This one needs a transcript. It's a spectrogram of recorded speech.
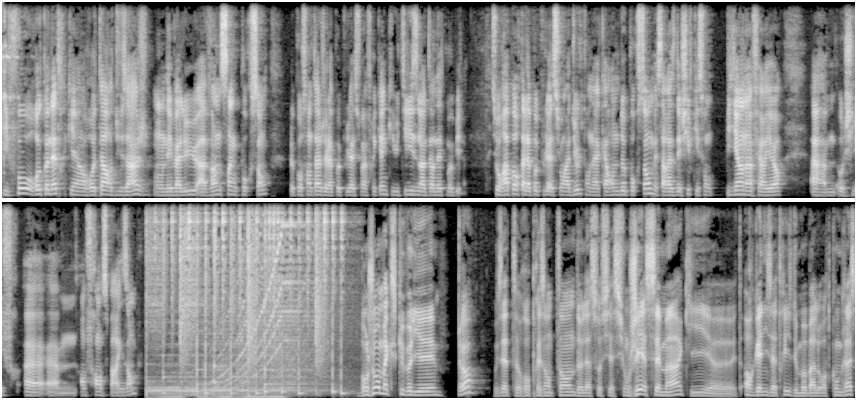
Il faut reconnaître qu'il y a un retard d'usage. On évalue à 25% le pourcentage de la population africaine qui utilise l'Internet mobile. Si on rapporte à la population adulte, on est à 42%, mais ça reste des chiffres qui sont bien inférieurs euh, aux chiffres euh, euh, en France, par exemple. Bonjour Max Cuvelier. Bonjour. Vous êtes représentant de l'association GSMA qui euh, est organisatrice du Mobile World Congress.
